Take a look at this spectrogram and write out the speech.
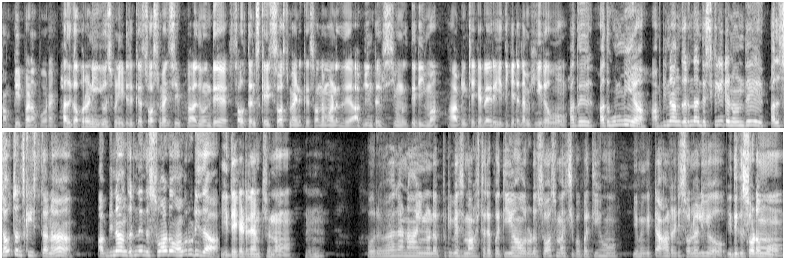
கம்ப்ளீட் பண்ண போகிறேன் அதுக்கப்புறம் நீ யூஸ் பண்ணிட்டு இருக்க சுவாஸ்மேன்ஷிப் அது வந்து சவுத் அண்ட் ஸ்கை சுவாஸ்மேனுக்கு சொந்தமானது அப்படின்ற விஷயம் உனக்கு தெரியுமா? அப்படின்னு கேட்கிறாரு இது கேட்ட நம்ம ஹீரோவும் அது அது உண்மையா? அப்படின்னா அங்க இருந்த அந்த ஸ்கிலீட்டன் வந்து அது சவுத் அண்ட் ஸ்கைஸ் தானா? அப்படின்னா அங்கேருந்து இந்த ஸ்வாடும் அவருடையதா? இதை கேட்ட நினச்சனும் ம்? ஒருவேளை நான் என்னோட ப்ரீவியஸ் மாஸ்டரை பற்றியும் அவரோட சோஸ்மேன்ஷிப்பை பற்றியும் இவங்கிட்ட ஆல்ரெடி சொல்லலையோ? இதுக்கு சொடமோ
